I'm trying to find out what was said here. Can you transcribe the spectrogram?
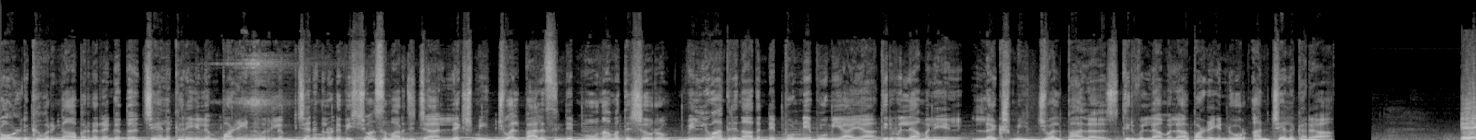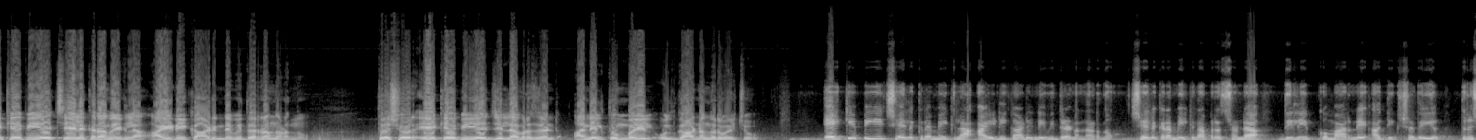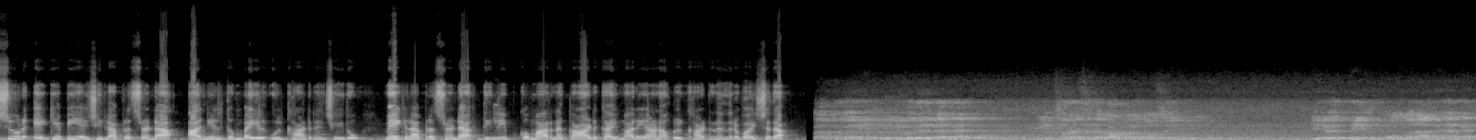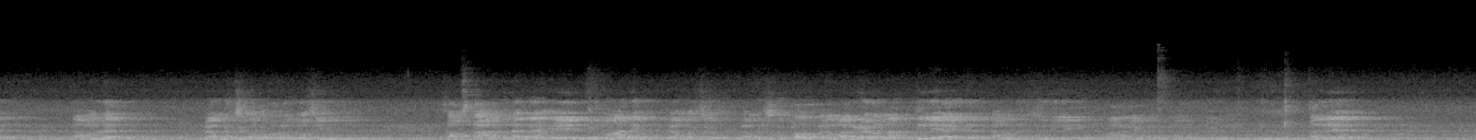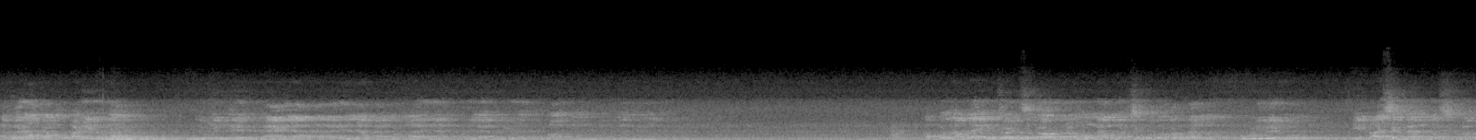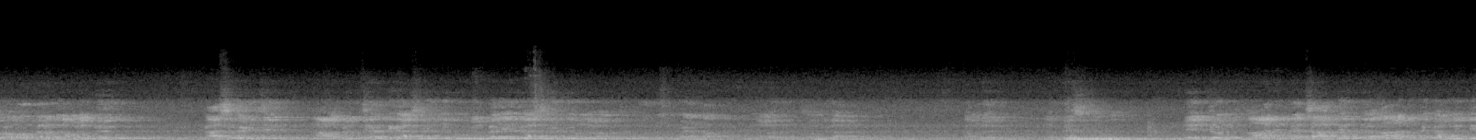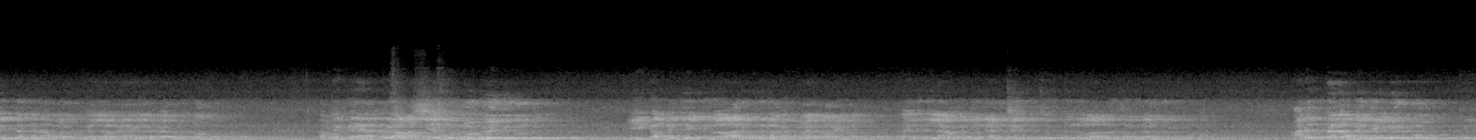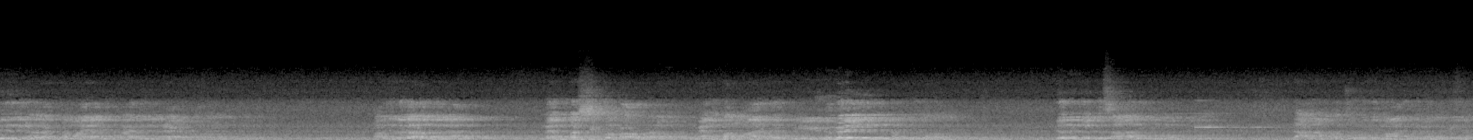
Gold covering ആഭരണ രംഗത്ത് ചേലക്കരയിലും പഴയന്നൂരിലും ജനങ്ങളുടെ വിശ്വാസം ആർജിച്ച ലക്ഷ്മി ജ്വൽ പാലസിന്റെ മൂന്നാമത്തെ ഷോറൂം വില്ലുവാദ്രിനാഥന്റെ പുണ്യഭൂമിയായ തിരുവില്ലാമലയിൽ. Lakshmi jewel palace Thiruvilwamala Pazhayannur അഞ്ചേലക്കര Chelakkara. A K P A Chelakkara മേഖല ഐ ഡി കാർഡിന്റെ വിതരണം നടന്നു. Thrissur A K P A ജില്ലാ പ്രസിഡന്റ് അനിൽ തുമ്പയിൽ ഉദ്ഘാടനം നിർവഹിച്ചു. A K P A Chelakkara മേഖല ഐ ഡി കാർഡിന്റെ വിതരണം നടന്നു. ചേലക്കര മേഖല പ്രസിഡന്റ് ദിലീപ് കുമാറിന്റെ അധ്യക്ഷതയിൽ Thrissur A K P A ജില്ലാ പ്രസിഡന്റ് അനിൽ തുമ്പയിൽ ഉദ്ഘാടനം ചെയ്തു. മേഖലാ പ്രസിഡന്റ് ദിലീപ് കുമാറിന് കാർഡ് കൈമാറിയാണ് ഉദ്ഘാടനം നിർവഹിച്ചത്. മെമ്പർഷിപ്പ് സംസ്ഥാനത്ത് തന്നെ ഏറ്റവും ആദ്യം മെമ്പർഷിപ്പ് മെമ്പർഷിപ്പ് പ്രവർത്തനം മറികടന്ന ഇൻഷുറൻസ് പ്രവർത്തനവും മെമ്പർഷിപ്പ് പ്രവർത്തനം കൂടി വരുമ്പോൾ ഈ പ്രാവശ്യം മെമ്പർഷിപ്പ് പ്രവർത്തനം നമ്മൾക്ക് കാശ് മേടിച്ച് ആൾ വിളിച്ചിറത്തി കാശ് മേടിച്ച് ഗൂഗിൾ പേ ചെയ്ത് കാശ് മേടിച്ചൊന്നും വേണ്ട സംവിധാനം നമ്മൾ നിർദ്ദേശിക്കുന്നത് ഏറ്റവും ആദ്യത്തെ ചാർജ് ആദ്യത്തെ കമ്മിറ്റിയിൽ തന്നെ നമ്മൾ മെമ്പർഷിപ്പ് പ്രവർത്തനം മെമ്പർമാരുടെ വീടുകളിൽ നിന്ന് നമുക്ക് തുടങ്ങും ഇത് നിങ്ങൾക്ക് സാധിക്കുമോ? ഇതാണ് നമ്മുടെ ചോദ്യം ആദ്യത്തെ കമ്മിറ്റിയിൽ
